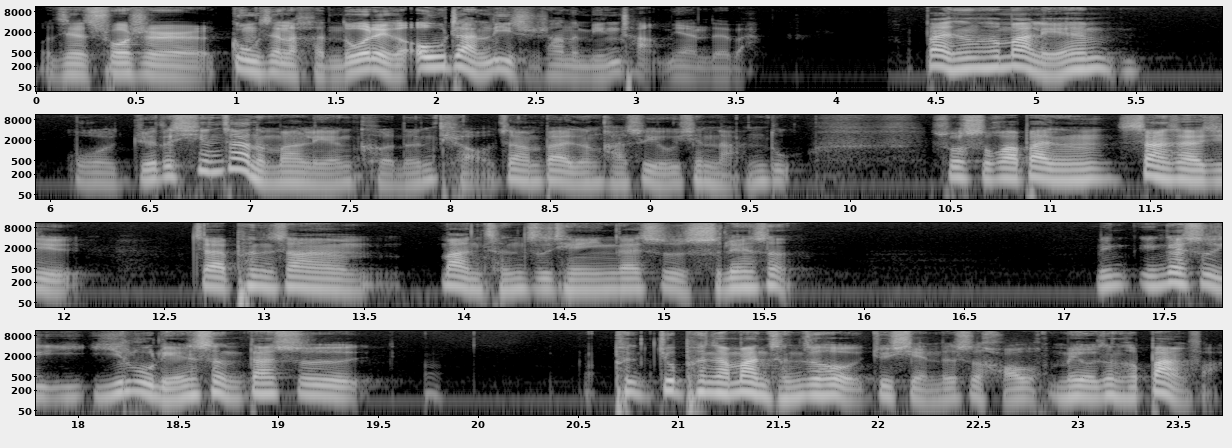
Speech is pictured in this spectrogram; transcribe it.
我记得说是贡献了很多这个欧战历史上的名场面，对吧？拜仁和曼联，我觉得现在的曼联可能挑战拜仁还是有一些难度。说实话，拜仁上赛季在碰上曼城之前应该是十连胜，应应该是一一路连胜，但是碰就碰上曼城之后，就显得是毫没有任何办法。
